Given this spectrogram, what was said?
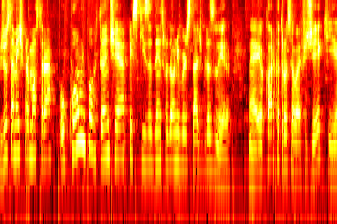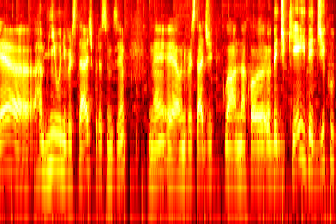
Justamente para mostrar o quão importante é a pesquisa dentro da universidade brasileira. É, eu, claro que eu trouxe a UFG, que é a, minha universidade, por assim dizer, né? É a universidade na qual eu dediquei e dedico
